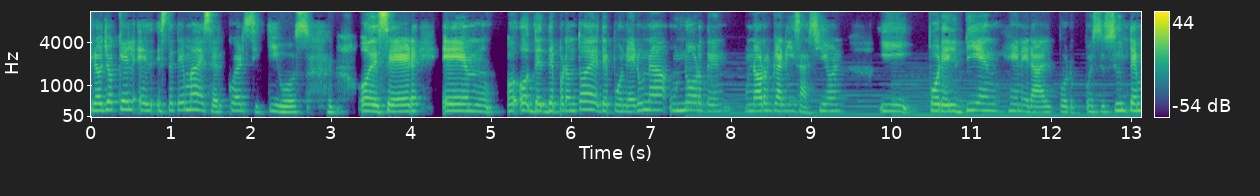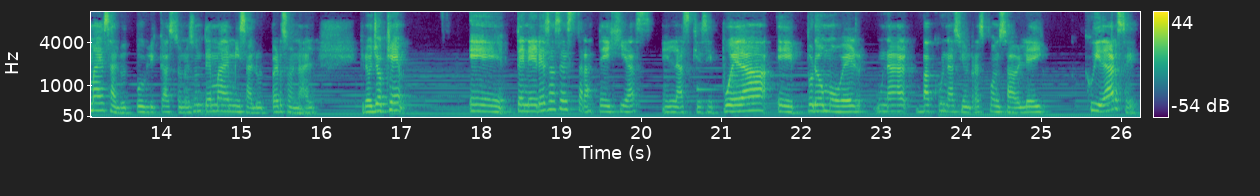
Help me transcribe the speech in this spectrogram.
creo yo que e, este tema de ser coercitivos o de ser, em, o, de, de, pronto de, poner una, un orden, una organización y por el bien general, por, pues es un tema de salud pública, esto no es un tema de mi salud personal. Creo yo que eh, tener esas estrategias en las que se pueda eh, promover una vacunación responsable y cuidarse,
